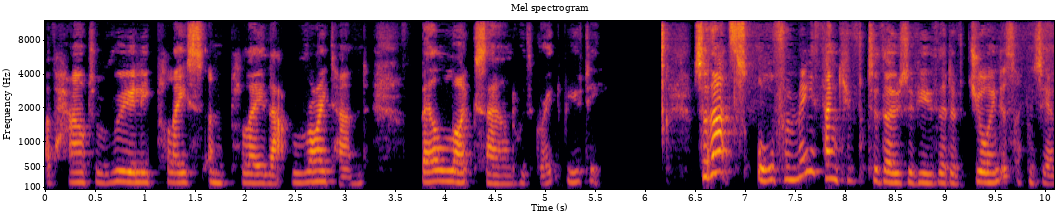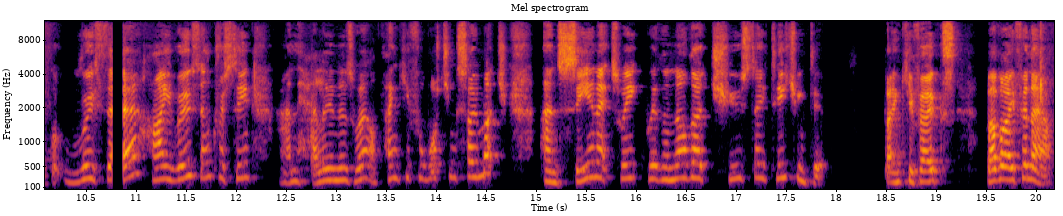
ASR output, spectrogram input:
of how to really place and play that right hand bell-like sound with great beauty. So that's all from me. Thank you to those of you that have joined us. I can see I've got Ruth there. Hi, Ruth and Christine and Helen as well. Thank you for watching so much and see you next week with another Tuesday teaching tip. Thank you, folks. Bye-bye for now.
